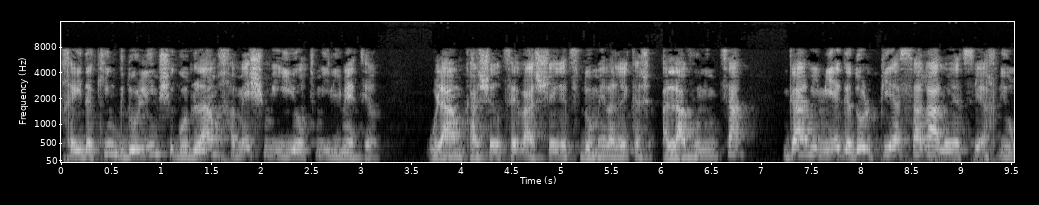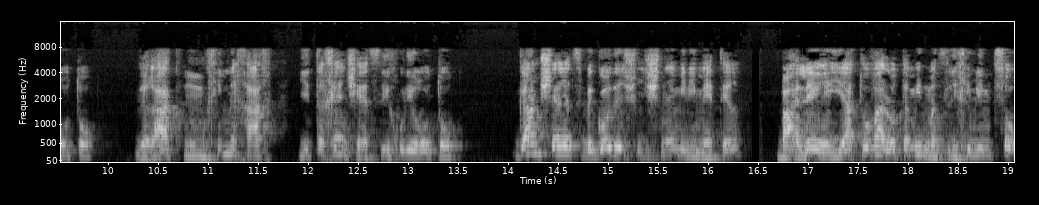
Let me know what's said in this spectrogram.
חיידקים גדולים שגודלם חמש מאיות מילימטר. אולם כאשר צבע השרץ דומה לרקע עליו הוא נמצא, גם אם יהיה גדול פי עשרה לא יצליח לראותו, ורק מומחים לכך ייתכן שיצליחו לראותו. גם שרץ בגודל של שני מילימטר, בעלי ראייה טובה לא תמיד מצליחים למצוא,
